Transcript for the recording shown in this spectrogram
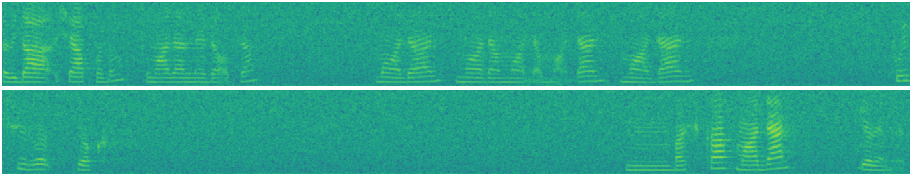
Tabi daha şey yapmadım. Şu madenleri de alacağım. Maden, maden, maden, maden, maden. Quicksilver yok. Başka maden göremiyorum.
